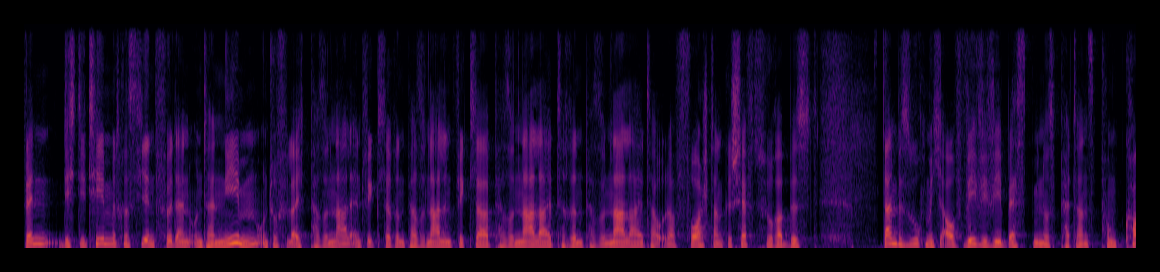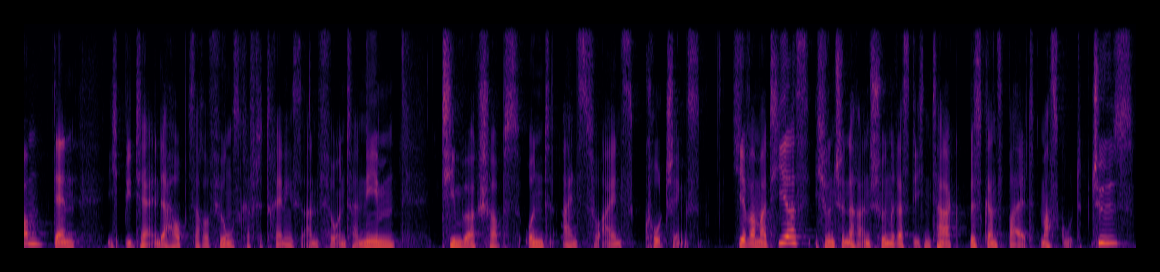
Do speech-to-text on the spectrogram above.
Wenn dich die Themen interessieren für dein Unternehmen und du vielleicht Personalentwicklerin, Personalentwickler, Personalleiterin, Personalleiter oder Vorstand, Geschäftsführer bist, dann besuch mich auf www.best-patterns.com, denn ich biete ja in der Hauptsache Führungskräftetrainings an für Unternehmen, Teamworkshops und 1 zu 1 Coachings. Hier war Matthias. Ich wünsche noch einen schönen restlichen Tag. Bis ganz bald. Mach's gut. Tschüss.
